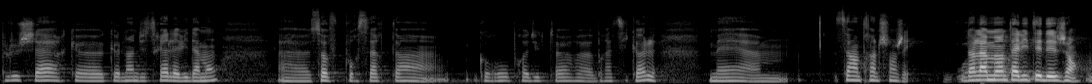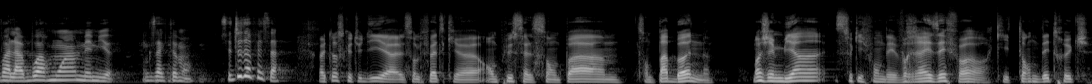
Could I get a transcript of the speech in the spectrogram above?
plus chère que, que l'industriel, évidemment, euh, sauf pour certains gros producteurs euh, brassicoles. Mais c'est en train de changer. Dans la mentalité des gens. Voilà, boire moins, mais mieux. Exactement. C'est tout à fait ça. toi, ce que tu dis euh, sur le fait qu'en plus, elles ne sont, pas, sont pas bonnes. Moi, j'aime bien ceux qui font des vrais efforts, qui tentent des trucs,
